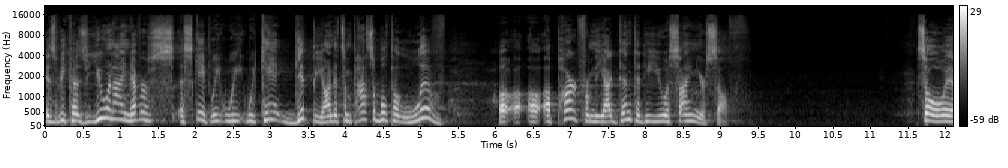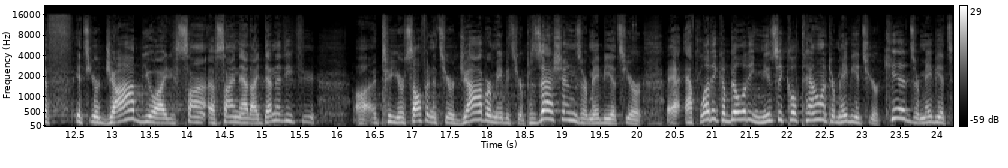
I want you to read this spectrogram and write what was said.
is because you and I never escape. We, we, we can't get beyond It's impossible to live a, a, apart from the identity you assign yourself. So if it's your job, you assign, assign that identity to uh, to yourself and it's your job, or maybe it's your possessions, or maybe it's your athletic ability, musical talent, or maybe it's your kids, or maybe it's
